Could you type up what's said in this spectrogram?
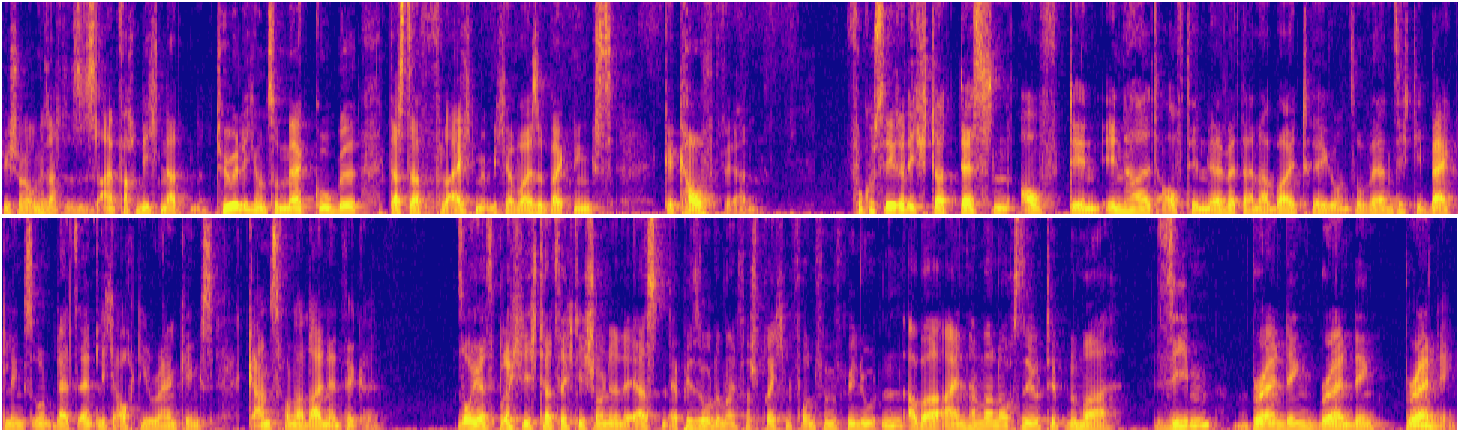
wie schon gesagt, es ist einfach nicht nat natürlich und so merkt Google, dass da vielleicht möglicherweise Backlinks gekauft werden. Fokussiere dich stattdessen auf den Inhalt, auf den Mehrwert deiner Beiträge und so werden sich die Backlinks und letztendlich auch die Rankings ganz von alleine entwickeln. So, jetzt breche ich tatsächlich schon in der ersten Episode mein Versprechen von 5 Minuten, aber einen haben wir noch, SEO-Tipp Nummer 7. Branding, Branding, Branding.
